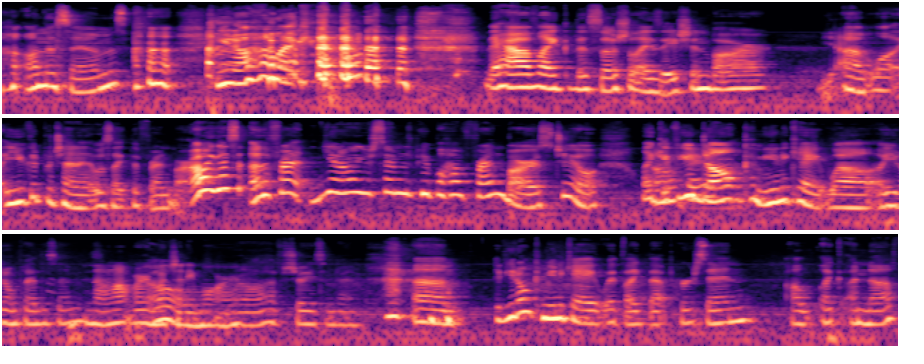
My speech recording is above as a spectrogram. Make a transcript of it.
on the sims you know how like they have like the socialization bar Yeah. Um, well, you could pretend it was like the friend bar. Oh, I guess other friend, you know, your Sims people have friend bars too. Like if you don't communicate well, oh, you don't play the Sims. no, not very much Oh, anymore. Well, I'll have to show you sometime. Um, if you don't communicate with like that person uh, like enough,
